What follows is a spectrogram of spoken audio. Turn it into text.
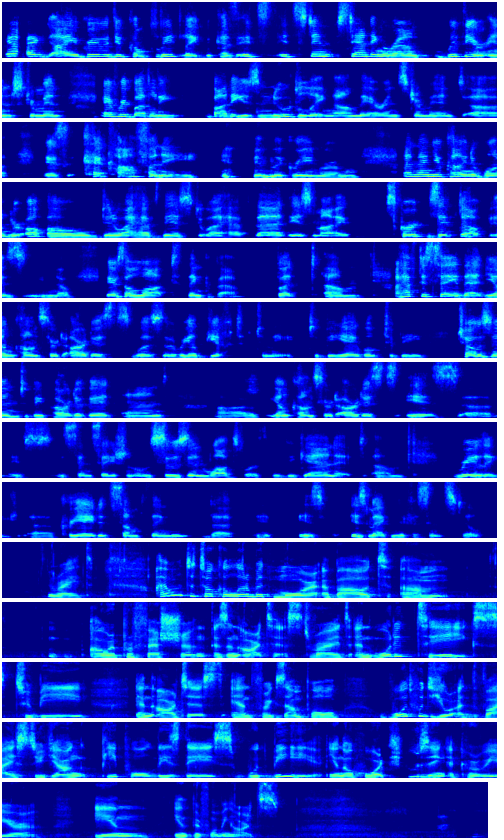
yeah, I, I, agree with you completely because it's it's stand, standing around with your instrument. Everybody body is noodling on their instrument. Uh, there's cacophony in, the green room, and then you kind of wonder, oh, oh, do I have this? Do I have that? Is my skirt zipped up? Is you know, there's a lot to think about. But um, I have to say that Young Concert Artists was a real gift to me to be able to be chosen to be part of it. And uh, Young Concert Artists is, uh, is, is, sensational. And Susan Wadsworth, who began it, um, really uh, created something that is, is magnificent still. Right. I want to talk a little bit more about um, our profession as an artist, right? And what it takes to be an artist. And for example, what would your advice to young people these days would be, you know, who are choosing a career in in performing arts?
